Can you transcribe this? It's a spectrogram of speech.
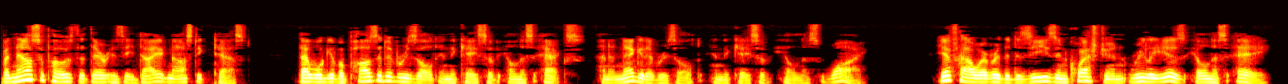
But now suppose that there is a diagnostic test that will give a positive result in the case of illness X and a negative result in the case of illness Y. If, however, the disease in question really is illness A,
